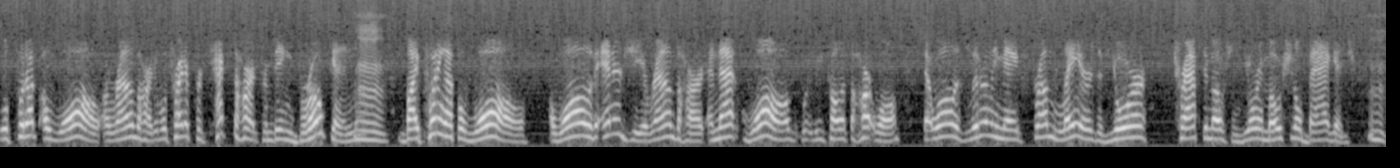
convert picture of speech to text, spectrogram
will put up a wall around the heart. It will try to protect the heart from being broken mm. by putting up a wall, a wall of energy around the heart. And that wall, we call it the heart wall, that wall is literally made from layers of your trapped emotions, your emotional baggage. Mm.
